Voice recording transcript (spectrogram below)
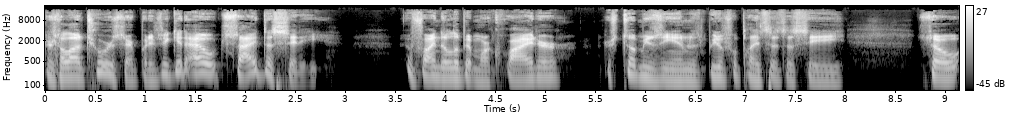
There's a lot of tours there, but if you get outside the city, find a little bit more quieter. There's still museums, beautiful places to see. So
